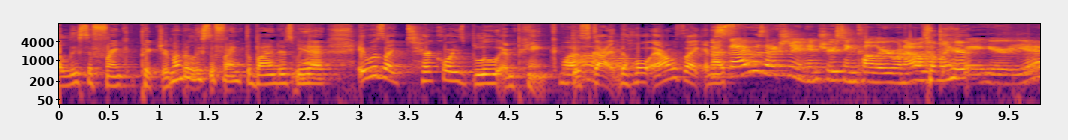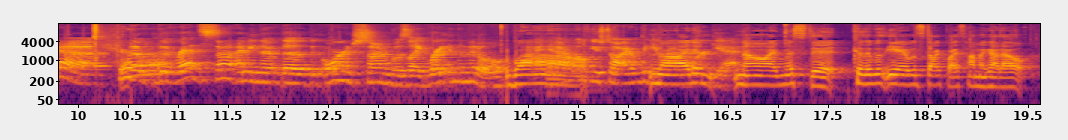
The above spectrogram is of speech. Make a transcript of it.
a Lisa Frank picture. Remember Lisa Frank, the binders we Yeah. had? It was like turquoise blue and pink. Wow. The sky, the whole. And I was like, and The I sky was actually an interesting color when I was Come on in my here. here. Yeah, the, the red sun. I mean, the, the the orange sun was like right in the middle. Wow. I don't know if you saw. I don't think you no, I didn't. yet. No, I missed it because it was yeah, it was dark by the time I got out.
